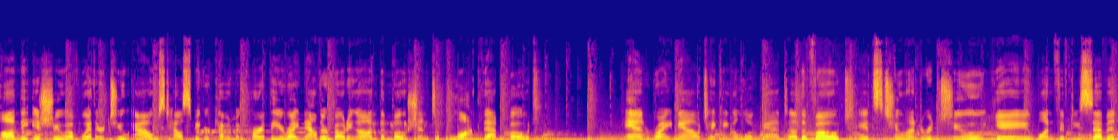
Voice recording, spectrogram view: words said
on the issue of whether to oust House Speaker Kevin McCarthy. Right now, they're voting on the motion to block that vote. And right now, taking a look at uh, the vote, it's 202 yay, 157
